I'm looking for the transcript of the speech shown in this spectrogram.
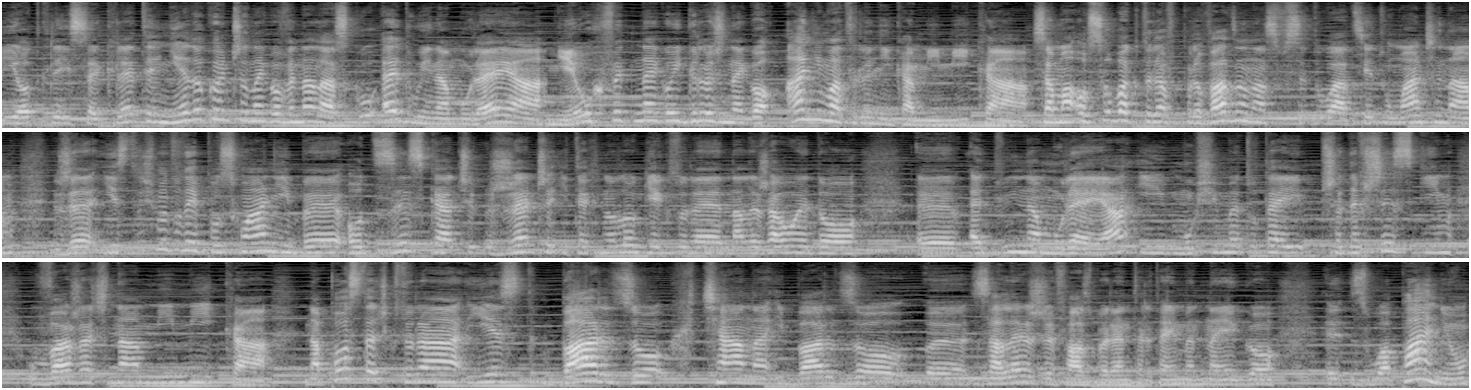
i odkryj sekrety niedokończonego wynalazku Edwina Murray'a, nieuchwytnego i groźnego animatronika Mimika. Sama osoba, która wprowadza nas w sytuację, tłumaczy nam, że jesteśmy tutaj posłani, by odzyskać rzeczy i technologie, które należały do e, Edwina Murray'a i musimy tutaj przede wszystkim uważać na Mimika, na postać, która jest bardzo chciana i bardzo e, zależy Fazbear Entertainment na jego e, złapaniu,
